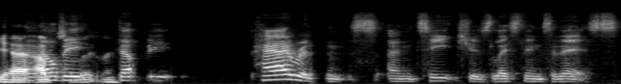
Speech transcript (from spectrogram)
Yeah, there'll absolutely. Be, there'll be parents and teachers listening to this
